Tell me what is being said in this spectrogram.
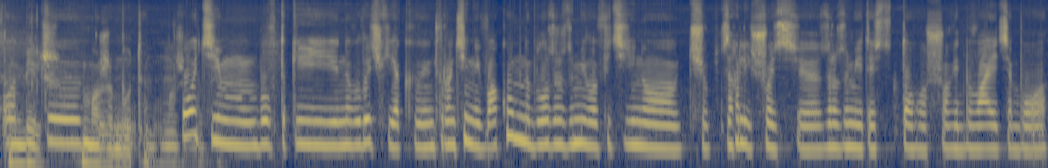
Там більше е, може бути. Може Потім був такий невеличкий, як інформаційний вакуум. Не було зрозуміло офіційно, чи взагалі щось е, зрозуміти з того, що відбувається, бо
